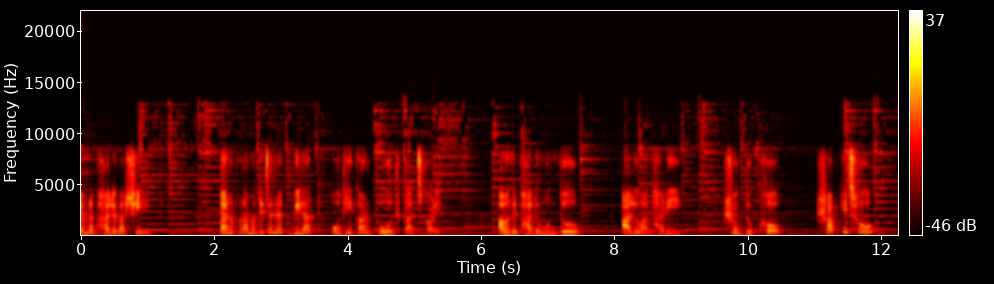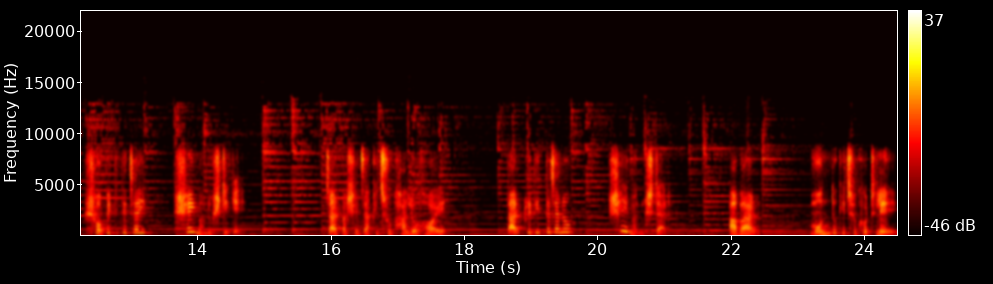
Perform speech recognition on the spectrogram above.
আমরা ভালোবাসি, তার উপর আমাদের যেন এক বিরাট অধিকার বোধ কাজ করে। আমাদের ভালো মন্দ, আলো আধারি, সুখ দুঃখ সব কিছু সঁপে দিতে চাই সেই মানুষটিকে। চারপাশে যা কিছু ভালো হয়, তার কৃতিত্ব যেন সেই মানুষটার। আবার মন্দ কিছু ঘটলে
